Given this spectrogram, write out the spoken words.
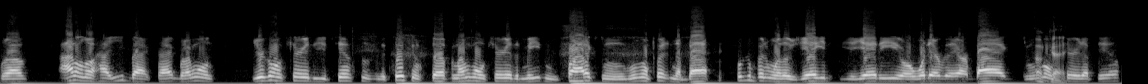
Well, I don't know how you backpack, but I'm going. You're going to carry the utensils and the cooking stuff, and I'm going to carry the meat and products, and we're going to put it in a bag. We're going to put it in one of those Yeti, Yeti or whatever they are bags, and we're going to carry it up the hill.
